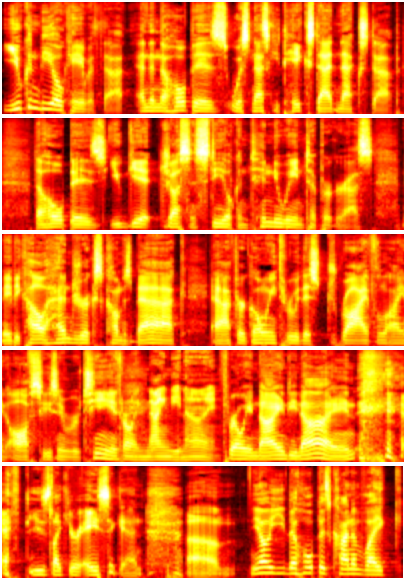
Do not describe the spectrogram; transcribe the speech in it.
you can be okay with that. And then the hope is Wesneski takes that next step. The hope is you get Justin Steele continuing to progress. Maybe Kyle Hendricks comes back after going through this Driveline offseason routine. Throwing 99. Throwing 99. he's like your ace again. Um, you know, the hope is kind of like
